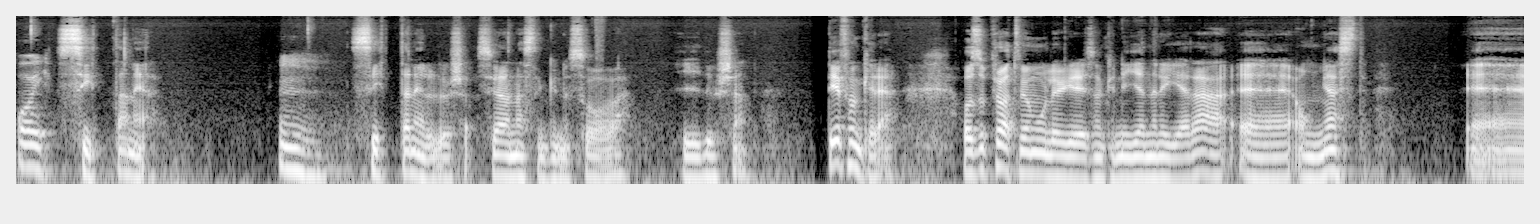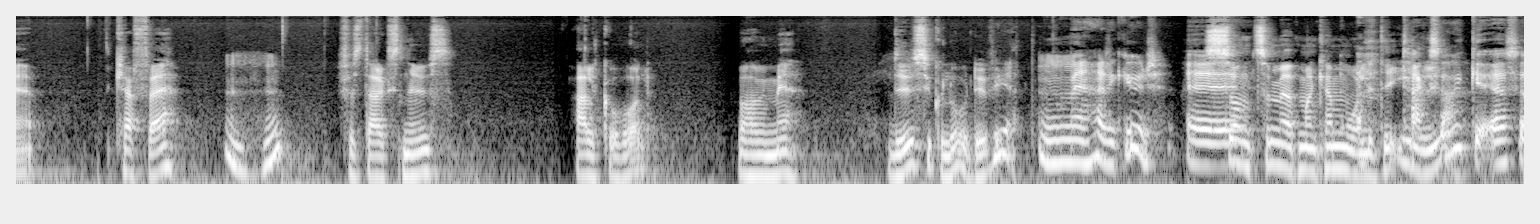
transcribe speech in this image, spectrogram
Oj. Sitta ner. Mm. Sitta ner och duscha så jag nästan kunde sova i duschen. Det funkade. Och så pratade vi om olika grejer som kunde generera eh, ångest. Eh, kaffe, Mhm. för stark snus, alkohol. Vad har vi mer? Du är psykolog, du vet. Mm, Men herregud. Eh, Sånt som gör att man kan må lite illa. Tack så mycket. Alltså,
